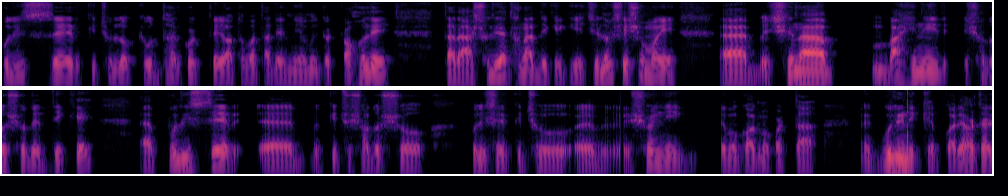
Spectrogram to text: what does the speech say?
পুলিশের কিছু লোককে উদ্ধার করতে অথবা তাদের নিয়মিত টহলে তারা আশুলিয়া থানার দিকে গিয়েছিল। সে সময়ে সেনা বাহিনীর সদস্যদের দিকে পুলিশের কিছু সদস্য, পুলিশের কিছু সৈনিক এবং কর্মকর্তা গুলি নিক্ষেপ করে, অর্থাৎ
